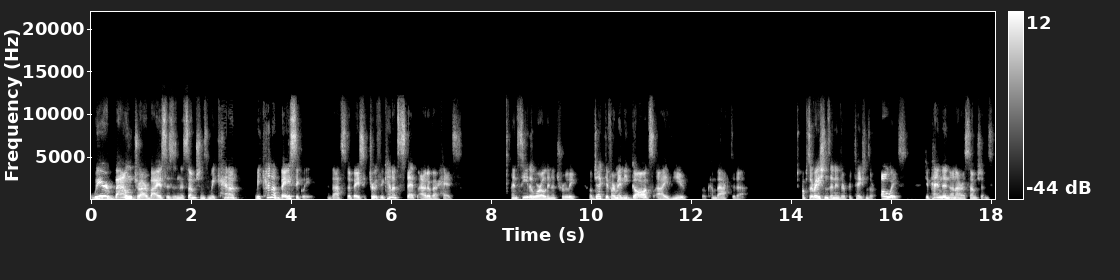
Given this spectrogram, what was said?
we're bound to our biases and assumptions, and we cannot, we cannot basically, that's the basic truth, we cannot step out of our heads and see the world in a truly objective or maybe God's eye view. We'll come back to that observations and interpretations are always dependent on our assumptions.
